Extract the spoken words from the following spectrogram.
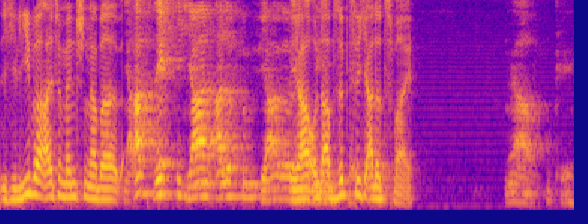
ich liebe alte Menschen, aber ja, ab 60 Jahren alle fünf Jahre. ja, und ab Lebenstest. 70 alle zwei. Ja, okay.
